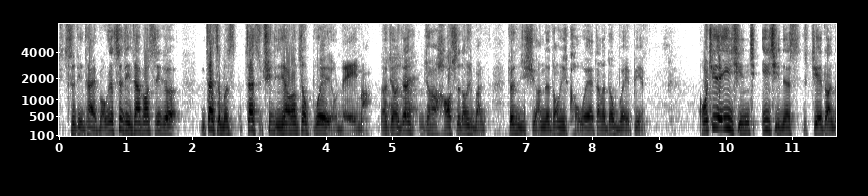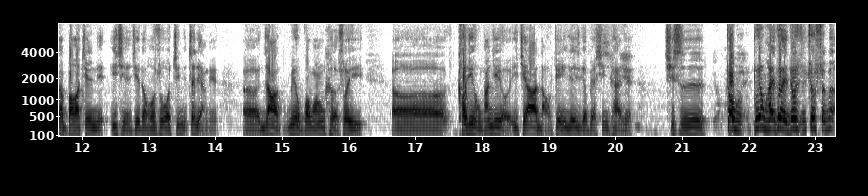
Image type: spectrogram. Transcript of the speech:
吃鼎泰丰，因为吃鼎泰丰是一个你再怎么再去鼎泰丰就不会有雷嘛，那就那就好吃的东西嘛，就是你喜欢的东西口味大概都不会变。我记得疫情疫情的阶段，但包括今年疫情的阶段，或者说今年这两年。呃，你知道没有观光客，所以呃，靠近永康街有一家老店，一个一个比较新开的店，其实都不用排队，就就随便。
